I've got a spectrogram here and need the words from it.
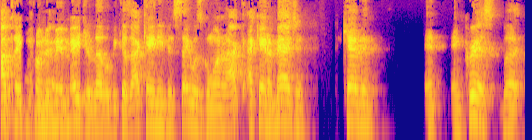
I'll take it from the mid-major level because I can't even say what's going on. I, I can't imagine Kevin and and Chris, but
